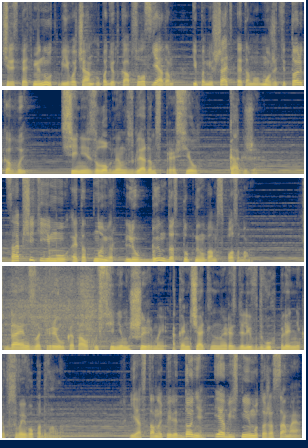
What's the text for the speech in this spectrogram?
Через пять минут в его чан упадет капсула с ядом, и помешать этому можете только вы. Синий злобным взглядом спросил «Как же?». Сообщите ему этот номер любым доступным вам способом. Дайн закрыл каталку с синим ширмой, окончательно разделив двух пленников своего подвала. Я встану перед Дони и объясню ему то же самое.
